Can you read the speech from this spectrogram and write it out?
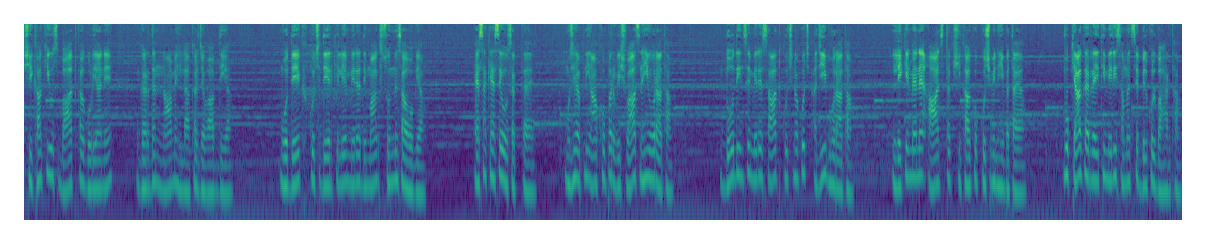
शिखा की उस बात का गुड़िया ने गर्दन ना में हिलाकर जवाब दिया। वो देख कुछ देर के लिए मेरा दिमाग सुन्न सा हो गया। ऐसा कैसे हो सकता है? मुझे अपनी आँखों पर विश्वास नहीं हो रहा था। दो दिन से मेरे साथ कुछ ना कुछ अजीब हो रहा था, लेकिन मैंने आज तक शिखा को कुछ भी नहीं बताया। वो क्या कर रही थी मेरी समझ से बिल्कुल बाहर था।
